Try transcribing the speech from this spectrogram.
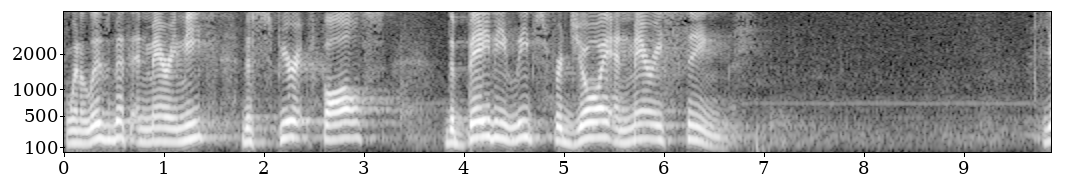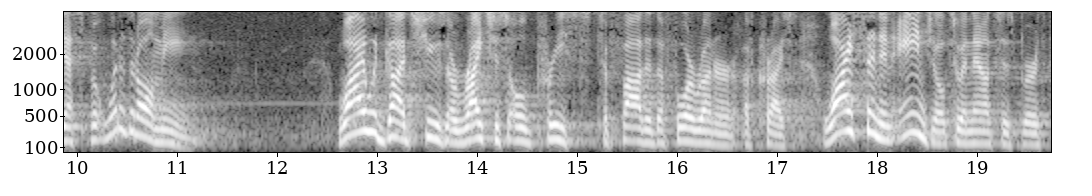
When Elizabeth and Mary meet, the Spirit falls, the baby leaps for joy, and Mary sings. Yes, but what does it all mean? Why would God choose a righteous old priest to father the forerunner of Christ? Why send an angel to announce his birth?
